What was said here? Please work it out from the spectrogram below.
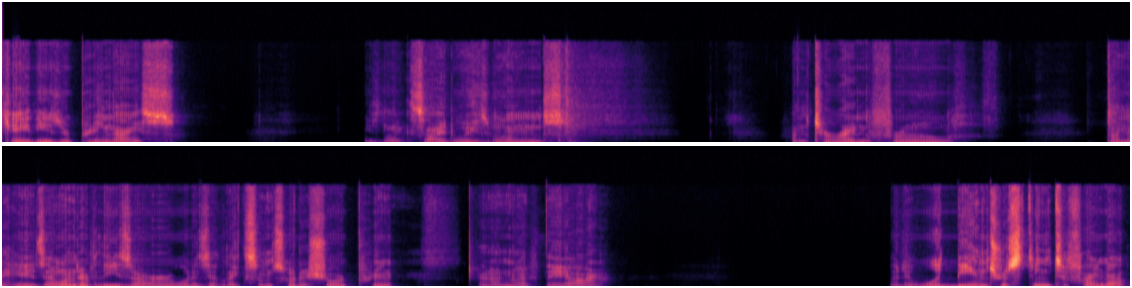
Okay, these are pretty nice. These like sideways ones. Hunter Renfroe on his. I wonder if these are, what is it, like some sort of short print? I don't know if they are. But it would be interesting to find out.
